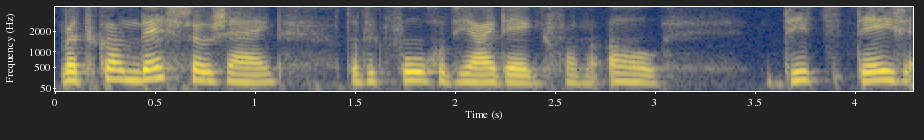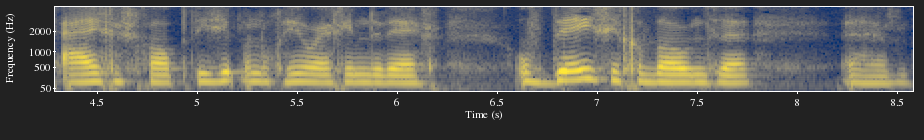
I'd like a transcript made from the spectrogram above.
Maar het kan best zo zijn dat ik volgend jaar denk van... oh, dit, deze eigenschap die zit me nog heel erg in de weg. Of deze gewoonte, um,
